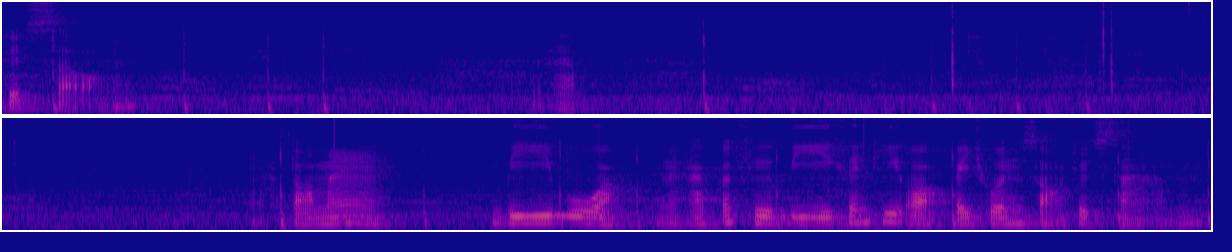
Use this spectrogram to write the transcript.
2.2 นะครับ ต่อมา b บวกนะครับ ก็คือ b เคลื่อนที่ออกไปชน 2.3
